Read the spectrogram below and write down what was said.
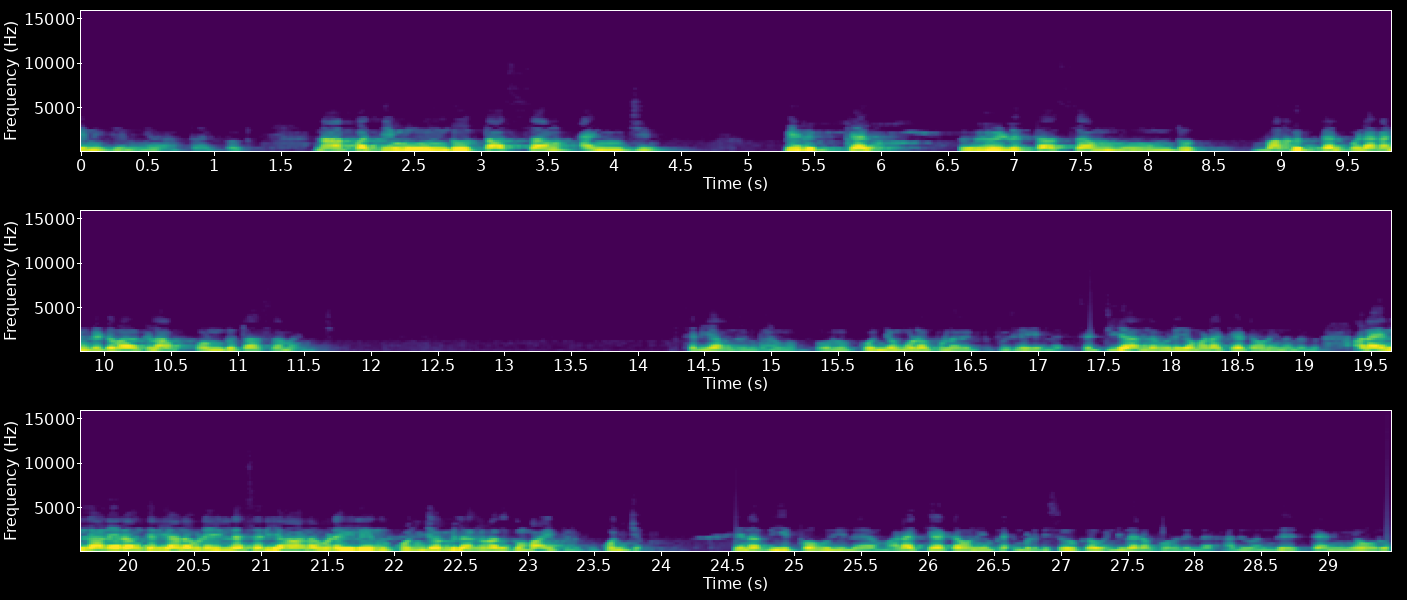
ஜெனி ஜெனி ரைட் ஓகே நாற்பத்தி மூன்று தசம் அஞ்சு பெருக்கல் ஏழு தசம் மூன்று வகுத்தல். விட கண்டுட்டு வகுக்கலாம். ஒன்று தசம் அஞ்சு. சரியாக வந்திருக்கு பாருங்க. ஒரு கொஞ்சம் கூட புல செய்யலை. சரியாக அந்த விடையை மடக்கேட்டவனே வந்திருக்கு. ஆனால் எல்லா நேரமும் சரியான விடையில் சரியான விடையிலேருந்து கொஞ்சம் விலகிறதுக்கும் வாய்ப்பு இருக்குது கொஞ்சம். ஏன்னா பி பகுதியில் மடக்கேட்டவனையும் பயன்படுத்தி சுருக்க வேண்டி வர போகிறதில்ல அது வந்து தனியாக ஒரு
